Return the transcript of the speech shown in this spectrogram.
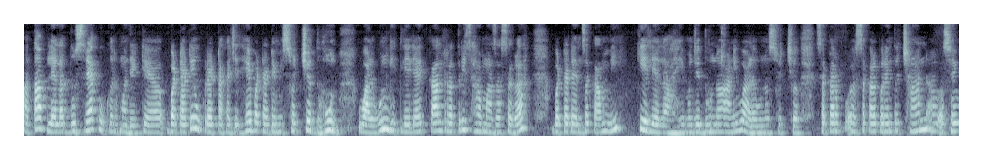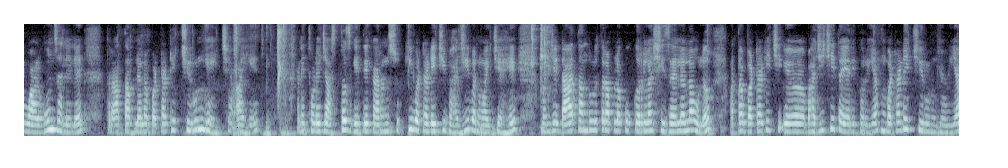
आता आपल्याला दुसऱ्या कुकरमध्ये ठे बटाटे उकड्यात टाकायचे आहेत. हे बटाटे मी स्वच्छ धुवून वाळवून घेतलेले आहेत काल रात्रीच हा माझा सगळा बटाट्यांचं काम मी केलेलं आहे. म्हणजे धुणं आणि वाळवणं स्वच्छ. सकाळ सकाळपर्यंत छान असे वाळवून झालेले आहेत. तर आता आपल्याला बटाटे चिरून घ्यायचे आहेत. आणि थोडे जास्तच घेते कारण सुकी बटाट्याची भाजी बनवायची आहे. म्हणजे डाळ तांदूळ तर आपलं कुकरला शिजायला लावलं. आता बटाट्याची भाजीची तयारी करूया. बटाटे चिरून घेऊया.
